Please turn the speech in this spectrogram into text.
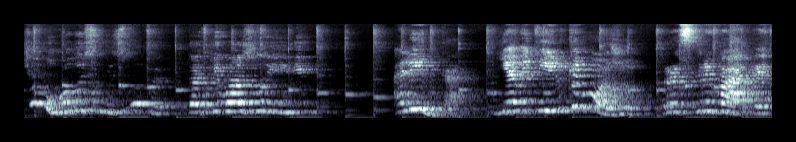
чому голосні звуки такі важливі? Алінка, я не тільки можу розкривати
